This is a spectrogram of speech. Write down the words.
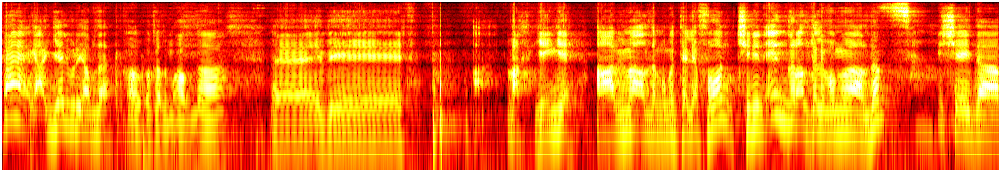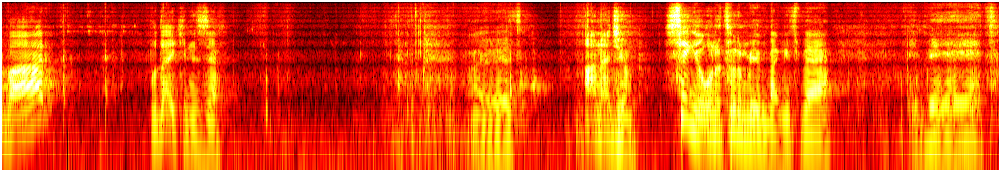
He, ya gel buraya abla. Al bakalım abla. Ee, evet. Bak yenge, abime aldım bugün telefon. Çin'in en kral telefonunu aldım. Bir şey daha var. Bu da ikinize. Evet. Anacığım, seni unutur muyum ben hiç be? Evet.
